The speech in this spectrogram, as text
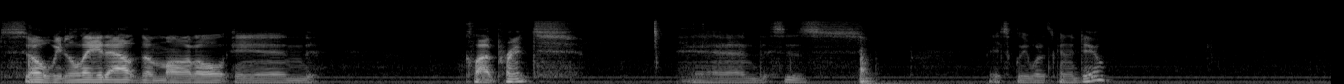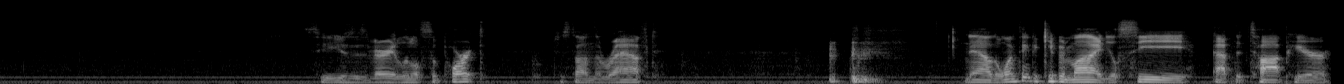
So we laid out the model in Cloud Print and this is basically what it's going to do. Uses very little support just on the raft. now the one thing to keep in mind, you'll see at the top here,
